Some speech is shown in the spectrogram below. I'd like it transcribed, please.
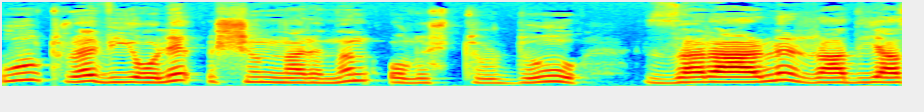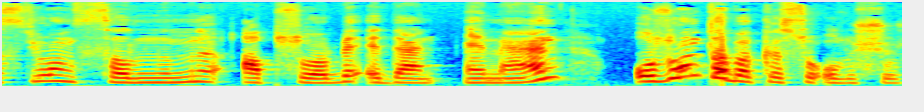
ultraviyole ışınlarının oluşturduğu zararlı radyasyon salınımını absorbe eden emen ozon tabakası oluşur.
